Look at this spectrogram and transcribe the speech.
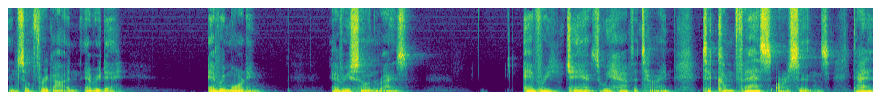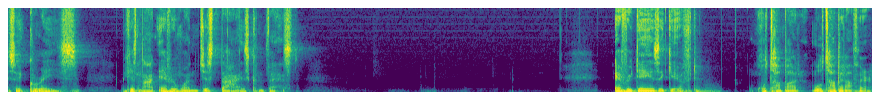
and so forgotten every day, every morning, every sunrise, every chance we have the time to confess our sins. That is a grace because not everyone just dies confessed. Every day is a gift. We'll top out we'll top it off there.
